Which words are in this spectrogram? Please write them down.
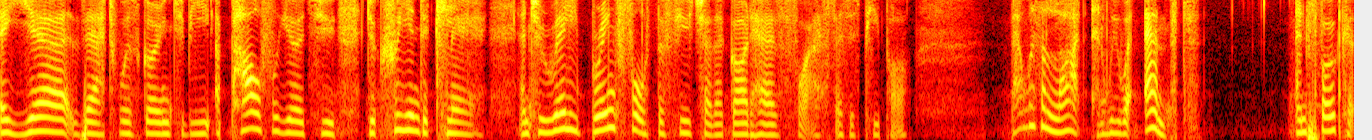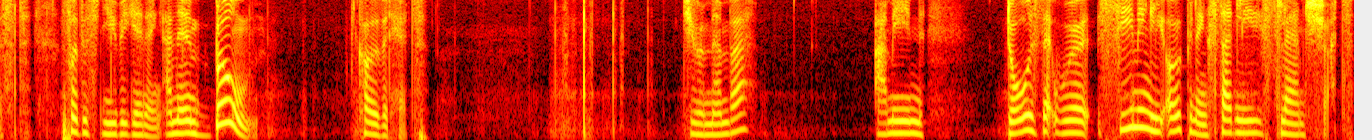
a year that was going to be a powerful year to decree and declare and to really bring forth the future that God has for us as His people. That was a lot, and we were amped and focused for this new beginning. And then, boom, COVID hit. Do you remember? I mean, doors that were seemingly opening suddenly slammed shut.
